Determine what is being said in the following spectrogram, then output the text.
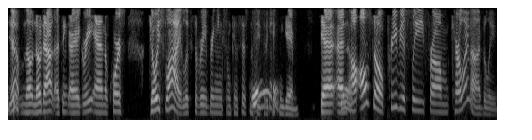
yeah, no, no doubt. I think I agree. And of course, Joey Slye looks to be bringing some consistency to the kicking game. Yeah, and Yeah. uh, also previously from Carolina, I believe.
